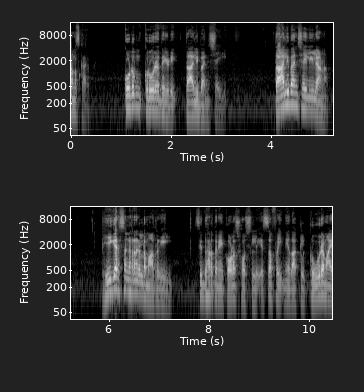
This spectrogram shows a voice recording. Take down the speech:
നമസ്കാരം. കൊടും ക്രൂരതയുടെ താലിബാൻ ശൈലി. താലിബാൻ ശൈലിയിലാണ് ഭീകര സംഘടനകളുടെ മാതൃകയിൽ സിദ്ധാർത്ഥനെ കോളേജ് ഹോസ്റ്റലിൽ എസ് എഫ് ഐ നേതാക്കൾ ക്രൂരമായ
